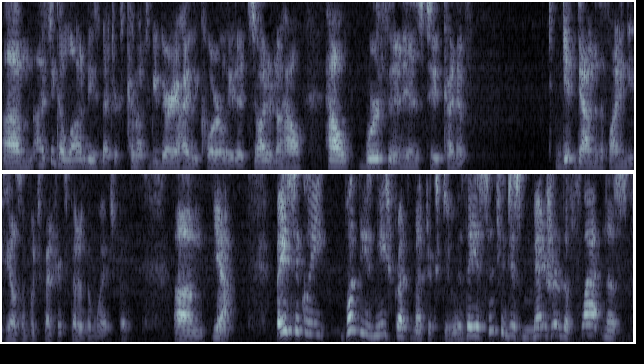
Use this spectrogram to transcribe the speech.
Um, I think a lot of these metrics come out to be very highly correlated, so I don't know how, how worth it it is to kind of get down to the fine details of which metric's better than which. But um, yeah, basically what these niche breadth metrics do is they essentially just measure the flatness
